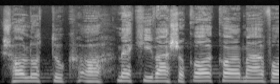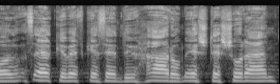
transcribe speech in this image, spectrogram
és hallottuk a meghívások alkalmával az elkövetkezendő három este során,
